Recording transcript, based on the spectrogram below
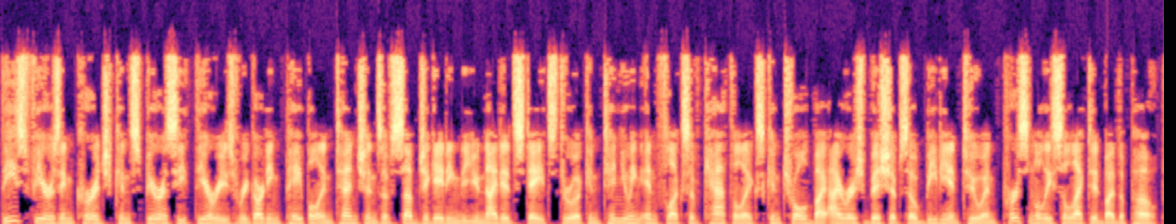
These fears encouraged conspiracy theories regarding papal intentions of subjugating the United States through a continuing influx of Catholics controlled by Irish bishops obedient to and personally selected by the Pope.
